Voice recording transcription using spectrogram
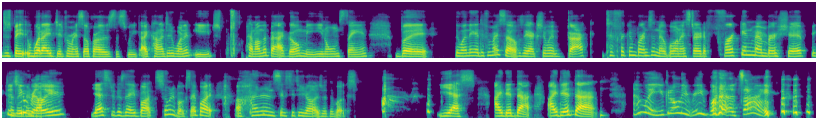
Just ba- what I did for myself for others this week. I kind of did one of each. Pen on the back, go me. You know what I'm saying? But the one thing I did for myself is I actually went back to freaking Barnes and Noble and I started a freaking membership because did you really? yes, because I bought so many books. I bought $163 worth of books. yes, I did that. I did that. Emily, you can only read one at a time.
